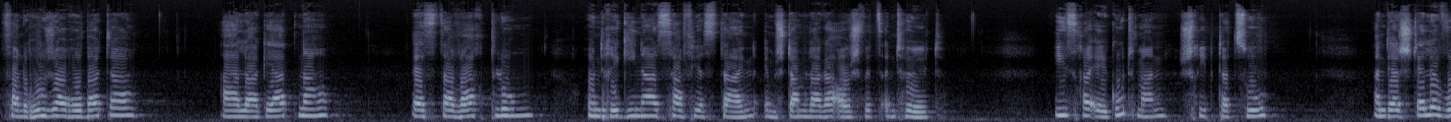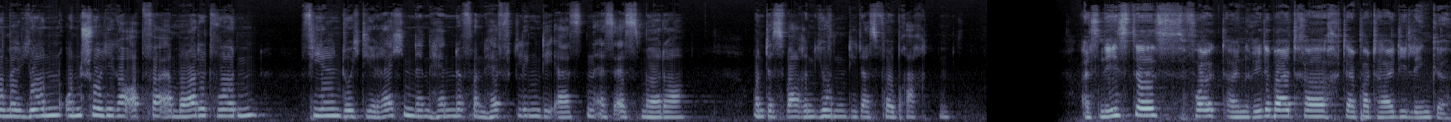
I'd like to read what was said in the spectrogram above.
von Ruja Robata, Ala Gärtner, Esther Wachblum und Regina Safirstein im Stammlager Auschwitz enthüllt. Israel Gutmann schrieb dazu, an der Stelle, wo Millionen unschuldiger Opfer ermordet wurden, fielen durch die rächenden Hände von Häftlingen die ersten SS-Mörder. Und es waren Juden, die das vollbrachten. Als nächstes folgt ein Redebeitrag der Partei Die Linke.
